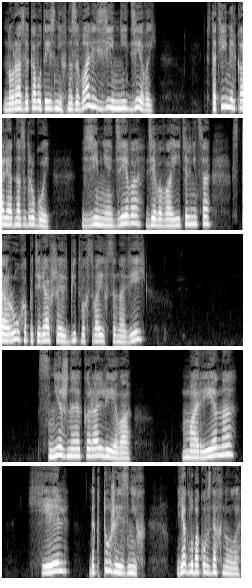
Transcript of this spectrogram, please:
Но разве кого-то из них называли зимней девой? Статьи мелькали одна за другой. Зимняя дева, дева-воительница, старуха, потерявшая в битвах своих сыновей, снежная королева, Марена, Хель, да кто же из них? Я глубоко вздохнула.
